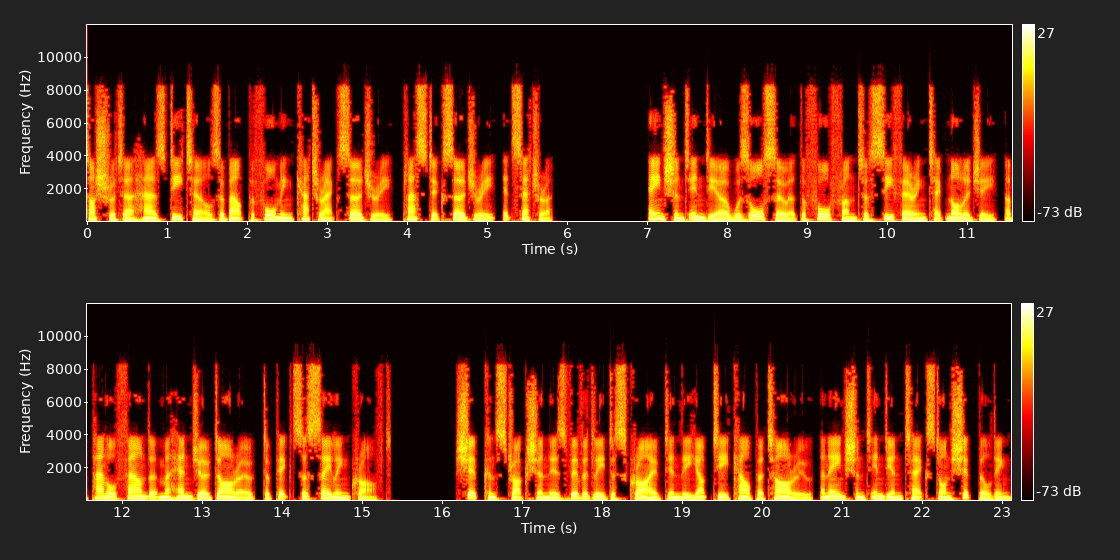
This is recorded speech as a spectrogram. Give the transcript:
Sushruta has details about performing cataract surgery, plastic surgery, etc. Ancient India was also at the forefront of seafaring technology. A panel found at Mohenjo-Daro depicts a sailing craft. Ship construction is vividly described in the Yukti Kalpataru, an ancient Indian text on shipbuilding.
